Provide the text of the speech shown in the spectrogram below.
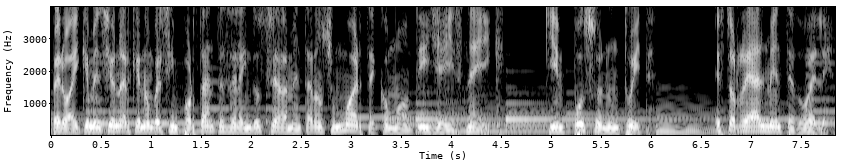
pero hay que mencionar que nombres importantes de la industria lamentaron su muerte, como DJ Snake, quien puso en un tweet: Esto realmente duele.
